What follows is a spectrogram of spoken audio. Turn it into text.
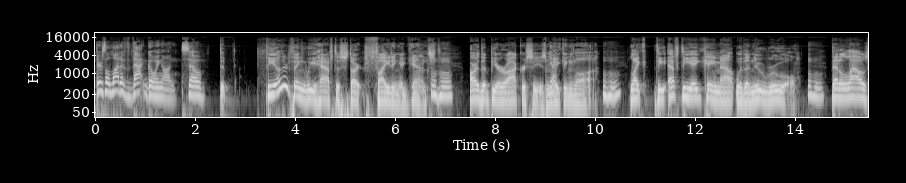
there's a lot of that going on. So, the, the other thing we have to start fighting against are the bureaucracies Mm-hmm. Yeah. Mm-hmm. making law. Like the FDA came out with a new rule Mm-hmm. that allows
